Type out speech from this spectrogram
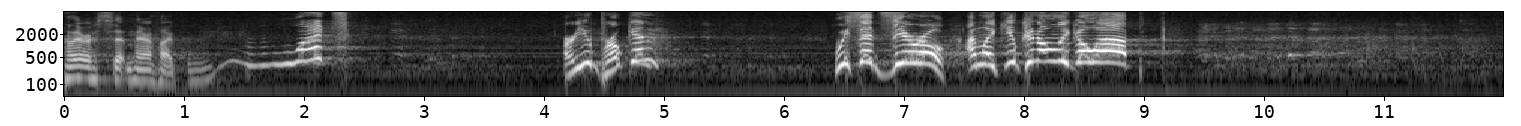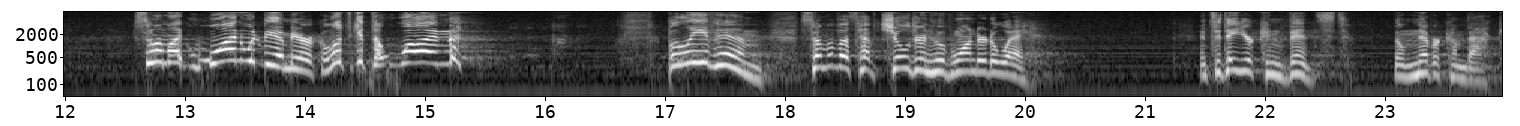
They were sitting there like, what? Are you broken? We said zero. I'm like, you can only go up. So I'm like, one would be a miracle. Let's get to one. Believe him. Some of us have children who have wandered away. And today you're convinced they'll never come back.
